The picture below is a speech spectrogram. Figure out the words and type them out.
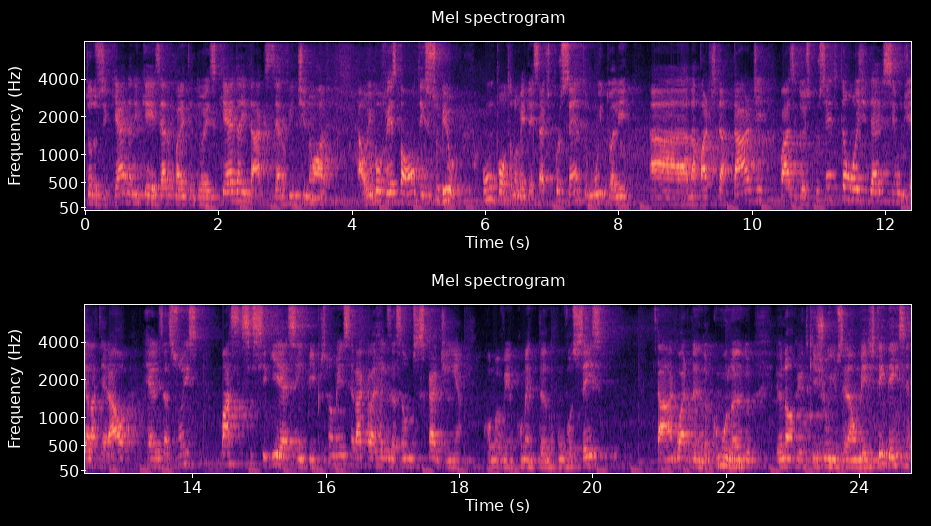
todos de queda, Nikkei 0,42 queda e DAX 0,29. Tá? O Ibovespa ontem subiu 1,97%, muito ali ah, na parte da tarde, quase 2%. Então hoje deve ser um dia lateral, realizações, mas se seguir S&P principalmente será aquela realização de escadinha, como eu venho comentando com vocês, está aguardando, acumulando. Eu não acredito que junho será um mês de tendência,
